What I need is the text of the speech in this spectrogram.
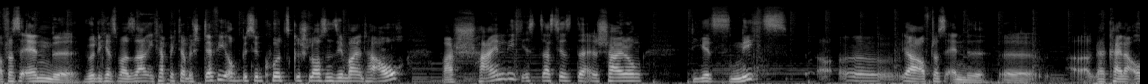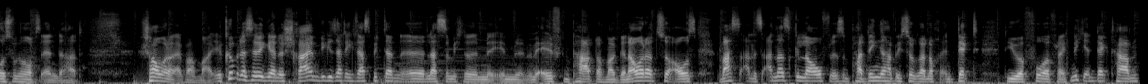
auf das Ende, würde ich jetzt mal sagen. Ich habe mich da mit Steffi auch ein bisschen kurz geschlossen. Sie meinte auch, wahrscheinlich ist das jetzt eine Entscheidung, die jetzt nichts äh, ja, auf das Ende, äh, keine Auswirkung aufs Ende hat. Schauen wir dann einfach mal. Ihr könnt mir das ja gerne schreiben. Wie gesagt, ich lasse mich dann, äh, lasse mich dann im, im, im elften Part nochmal genauer dazu aus, was alles anders gelaufen ist. Ein paar Dinge habe ich sogar noch entdeckt, die wir vorher vielleicht nicht entdeckt haben.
